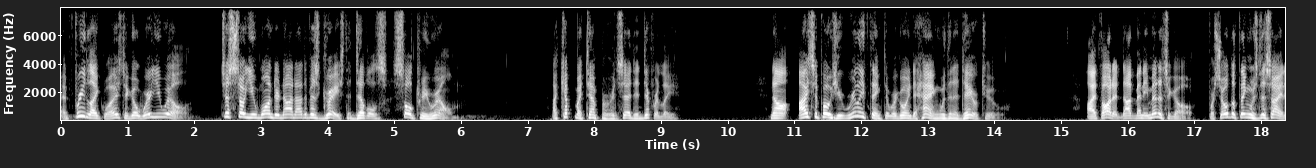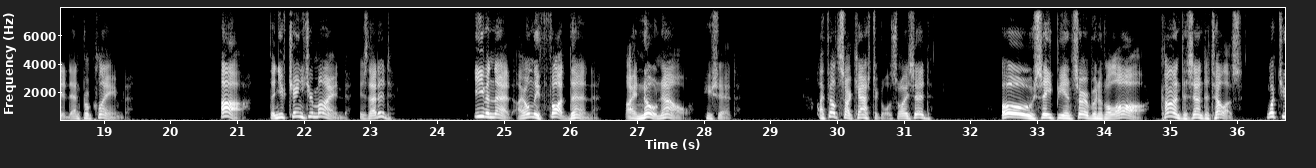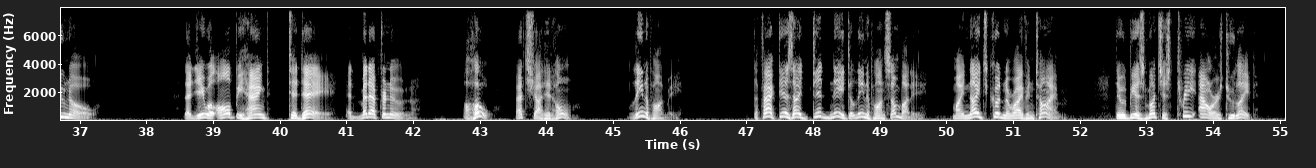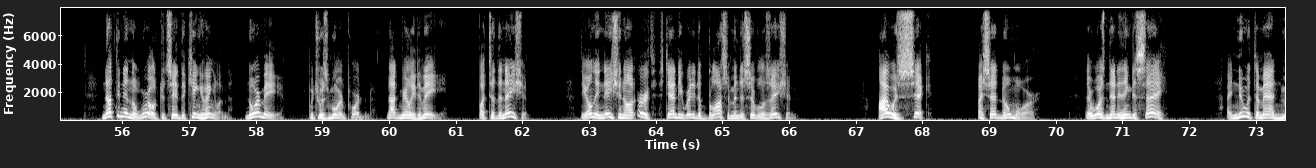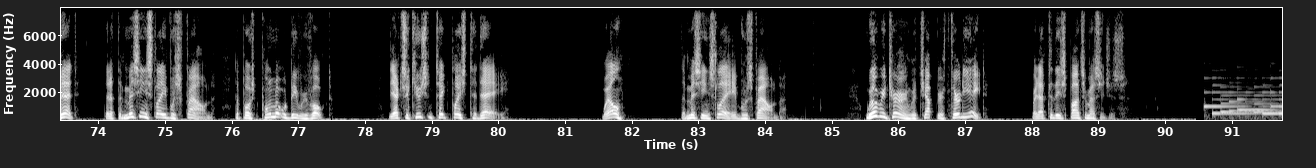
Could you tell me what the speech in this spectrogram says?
and free likewise to go where ye will, just so you wander not out of his grace, the devil's sultry realm. I kept my temper and said indifferently, Now, I suppose you really think that we're going to hang within a day or two. I thought it not many minutes ago, for so the thing was decided and proclaimed. Ah, then you've changed your mind, is that it? Even that, I only thought then. I know now, he said. I felt sarcastical, so I said, O sapient servant of the law, condescend to tell us what you know. That ye will all be hanged today at mid afternoon. Aho! That shot hit home. Lean upon me. The fact is, I did need to lean upon somebody. My knights couldn't arrive in time. They would be as much as three hours too late. Nothing in the world could save the King of England, nor me, which was more important, not merely to me, but to the nation, the only nation on earth standing ready to blossom into civilization. I was sick. I said no more. There wasn't anything to say. I knew what the man meant that if the missing slave was found, the postponement would be revoked. The execution takes place today. Well, the missing slave was found. We'll return with Chapter 38 right after these sponsor messages.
